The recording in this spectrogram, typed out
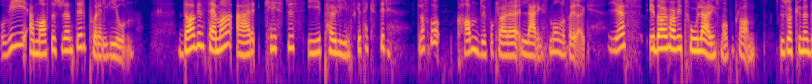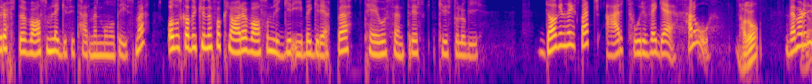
og vi er masterstudenter på religion. Dagens tema er Kristus i paulinske tekster. Lasko, kan du forklare læringsmålene for i dag? Yes, I dag har vi to læringsmål på planen. Du skal kunne drøfte hva som legges i termen monoteisme, og så skal du kunne forklare hva som ligger i begrepet teosentrisk kristologi. Dagens ekspert er Tor Vegge. Hallo! Hallo. Hvem er du?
